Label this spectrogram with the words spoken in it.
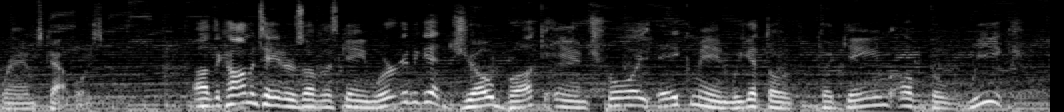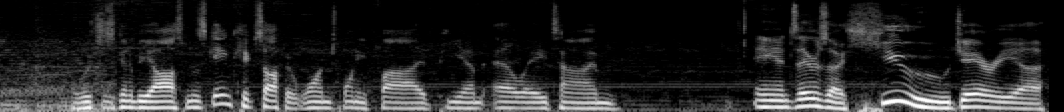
Rams Cowboys. Uh, the commentators of this game, we're going to get Joe Buck and Troy Aikman. We get the, the game of the week, which is going to be awesome. This game kicks off at 1.25 p.m. LA time. And there's a huge area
